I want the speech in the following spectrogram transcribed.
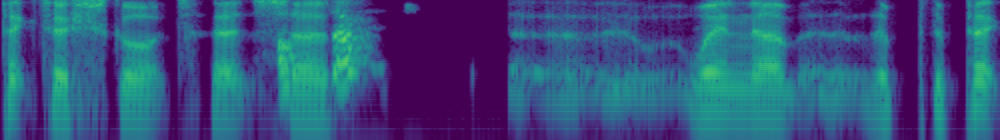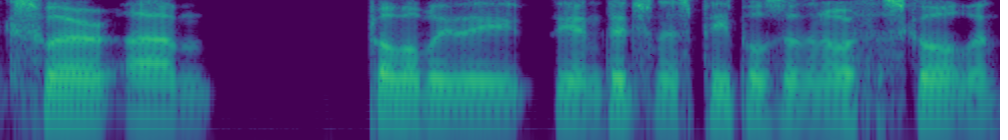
Pictish Scot. It's oh, uh, uh, when um, the the Picts were um, probably the the indigenous peoples of the north of Scotland,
